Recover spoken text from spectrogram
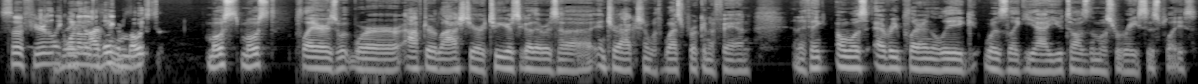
So if you're like I one of those, I think teams- most most most players were after last year or two years ago there was a interaction with Westbrook and a fan, and I think almost every player in the league was like, "Yeah, Utah's the most racist place."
